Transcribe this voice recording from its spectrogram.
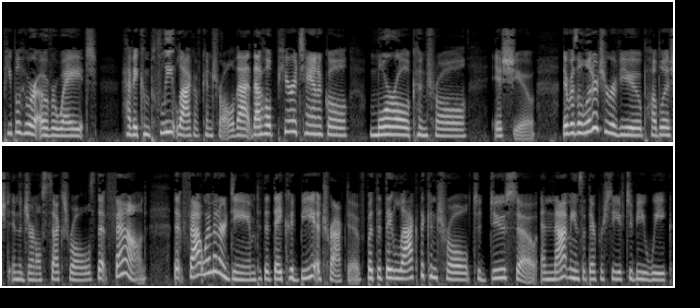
people who are overweight have a complete lack of control. That that whole puritanical moral control issue. There was a literature review published in the journal Sex Roles that found that fat women are deemed that they could be attractive, but that they lack the control to do so. And that means that they're perceived to be weak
